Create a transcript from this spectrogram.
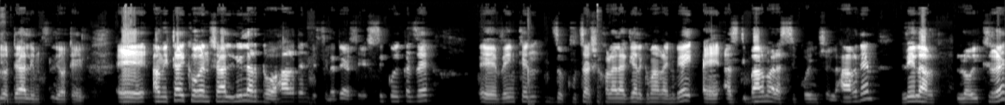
יודע להיות יעיל. אה, עמיתי קורן שאל, לילארד או הרדן בפילדלפיה, יש סיכוי כזה? אה, ואם כן, זו קבוצה שיכולה להגיע לגמר ה-NBA, אה, אז דיברנו על הסיכויים של הרדן, לילארד לא יקרה,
